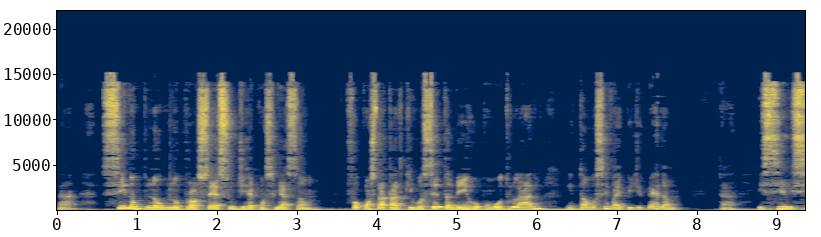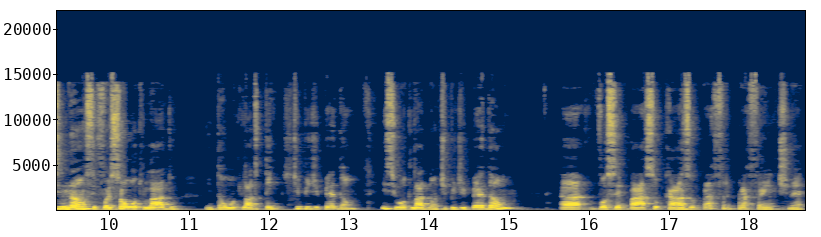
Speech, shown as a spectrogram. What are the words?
Tá? Se no, no, no processo de reconciliação for constatado que você também errou com o outro lado, então você vai pedir perdão. Tá? E se, se não, se foi só o outro lado, então o outro lado tem que te pedir perdão. E se o outro lado não te pedir perdão, uh, você passa o caso para frente, né?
